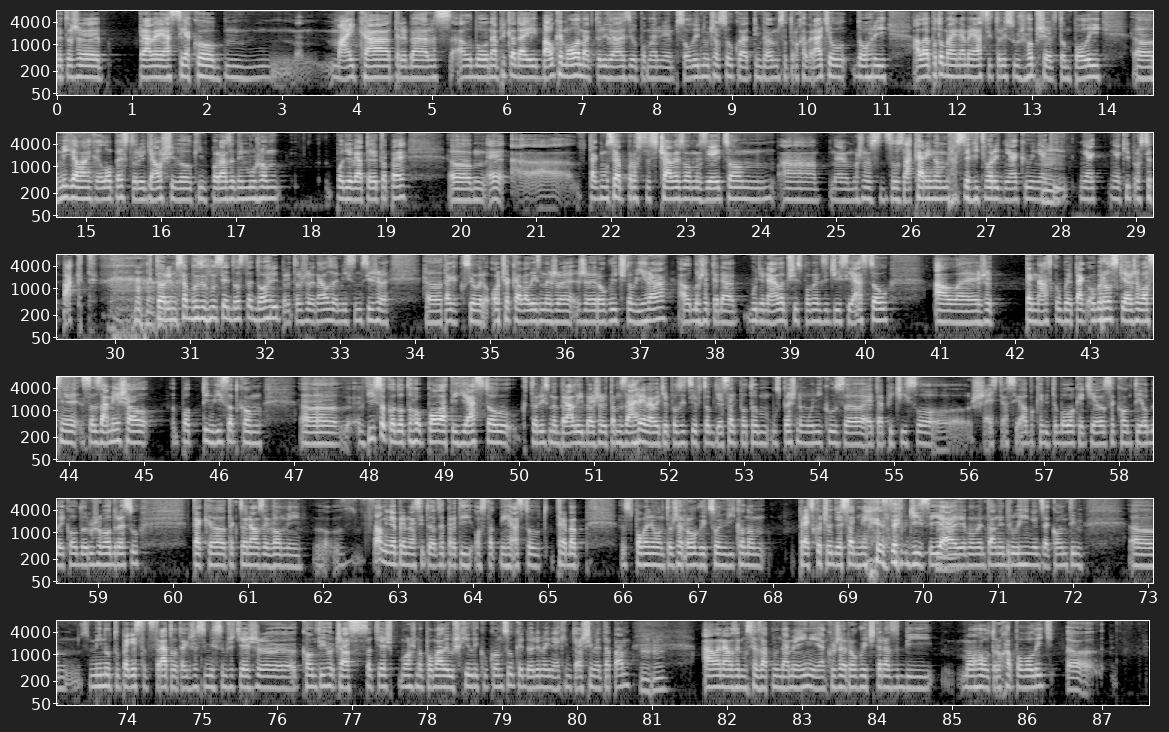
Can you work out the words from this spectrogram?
pretože práve asi ako mm, Majka, Trebars, alebo napríklad aj Bauke Molema, ktorý zajazdil pomerne solidnú časovku a tým pádom sa trocha vrátil do hry, ale potom aj najmä jazdci, ktorí sú už hlbšie v tom poli. Uh, Miguel Ángel López, ktorý je ďalší veľkým porazeným mužom po 9. etape um, e, a, tak musia proste s Chávezom, s Jejcom a neviem, možno so Zakarinom proste vytvoriť nejaký, nejaký, mm. nejak, nejaký proste pakt, ktorým sa budú musieť dostať do hry, pretože naozaj myslím si, že uh, tak ako si hovoril, očakávali sme, že, že Roglič to vyhrá, alebo že teda bude najlepší spomedzi GC jazdcov, ale že ten náskok bude tak obrovský a že vlastne sa zamiešal pod tým výsledkom uh, vysoko do toho pola tých jazdcov, ktorí sme brali, iba že tam zahrievajú tie pozície v top 10 po tom úspešnom úniku z eh, etapy číslo 6 asi, alebo kedy to bolo, keď eh, sa Conti obliekol do rúžového dresu tak, tak to je naozaj veľmi, veľmi nepríjemná situácia pre tých ostatných jazdcov. Treba spomenúť len to, že Roglic svojim výkonom preskočil 10 miest v GC a mhm. je momentálne druhý hneď za Contim um, minútu 50 stratov, takže si myslím, že tiež uh, Contiho čas sa tiež možno pomaly už chýli ku koncu, keď dojdeme k nejakým ťažším etapám. Mm-hmm. Ale naozaj musia zapnúť najmä iný, akože Roglič teraz by mohol trocha povoliť. Uh,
